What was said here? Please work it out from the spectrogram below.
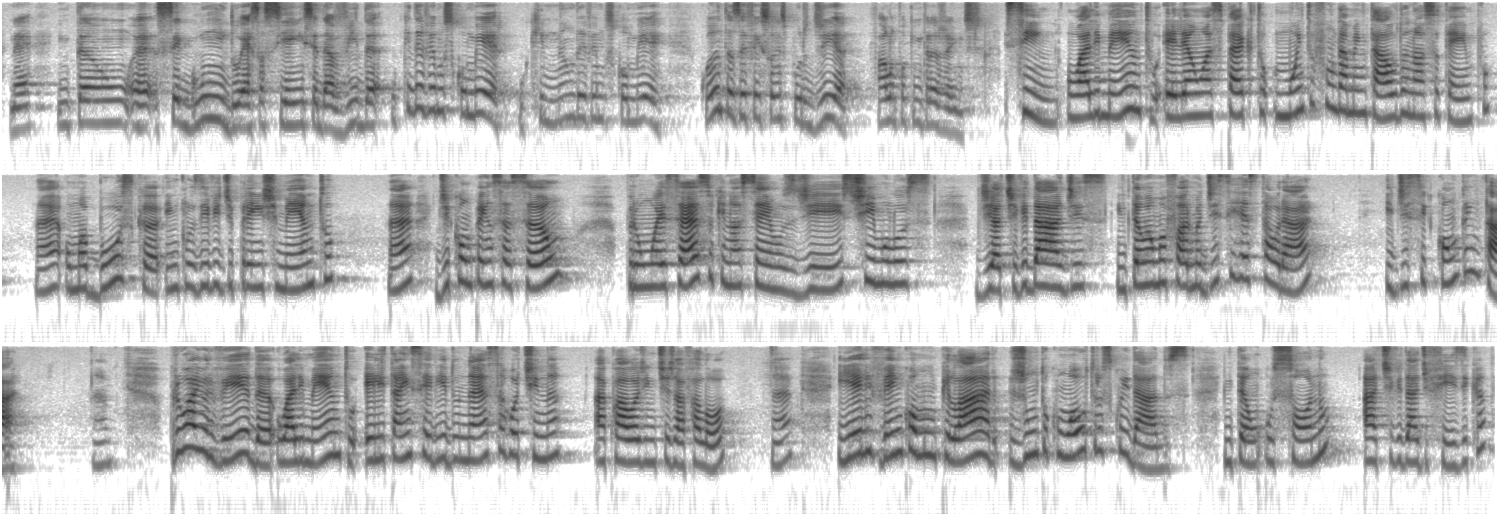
Né? Então, é, segundo essa ciência da vida, o que devemos comer, o que não devemos comer, quantas refeições por dia? Fala um pouquinho para gente. Sim, o alimento ele é um aspecto muito fundamental do nosso tempo, né? Uma busca, inclusive, de preenchimento, né? De compensação para um excesso que nós temos de estímulos, de atividades. Então, é uma forma de se restaurar e de se contentar. Né? Para o Ayurveda, o alimento ele está inserido nessa rotina a qual a gente já falou, né? E ele vem como um pilar junto com outros cuidados. Então, o sono, a atividade física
